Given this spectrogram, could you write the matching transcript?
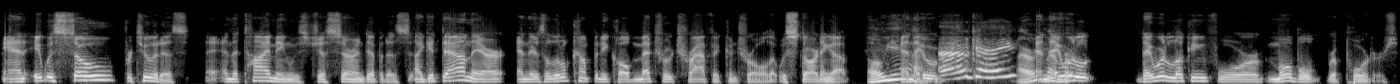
And it was so fortuitous, and the timing was just serendipitous. I get down there, and there's a little company called Metro Traffic Control that was starting up. Oh yeah, and they were okay. And they were they were looking for mobile reporters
